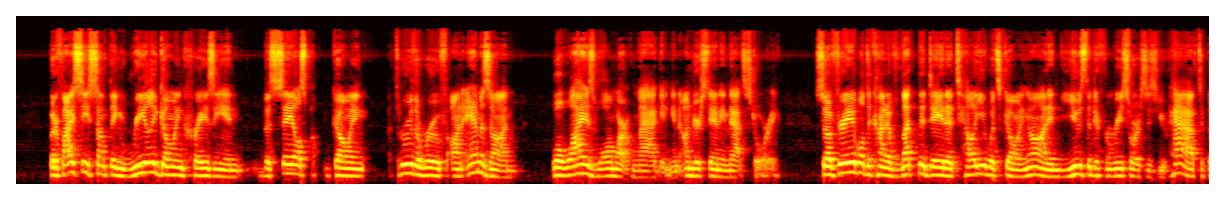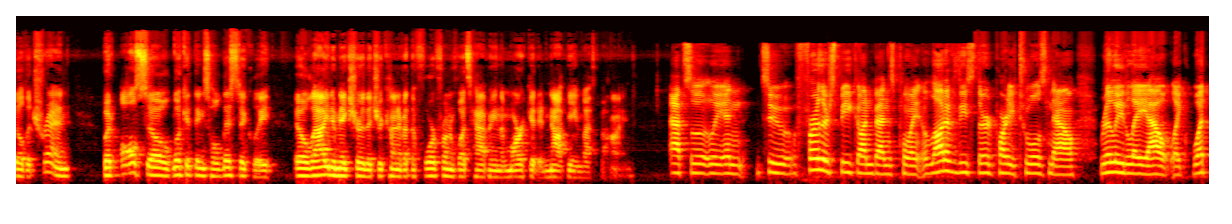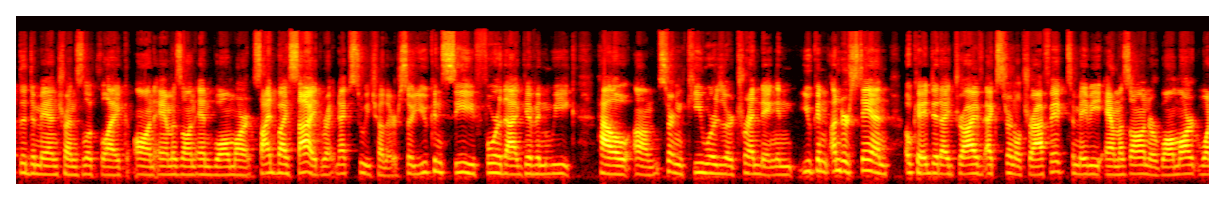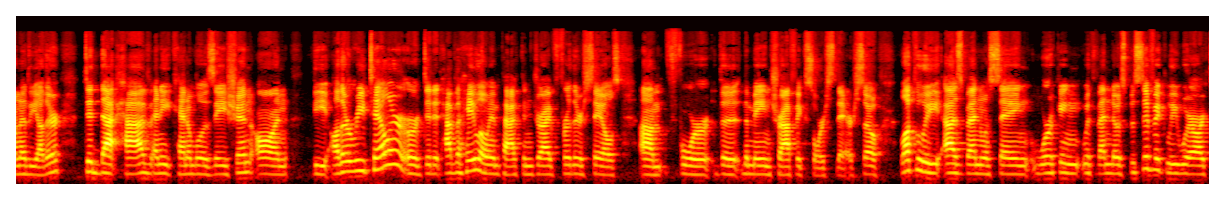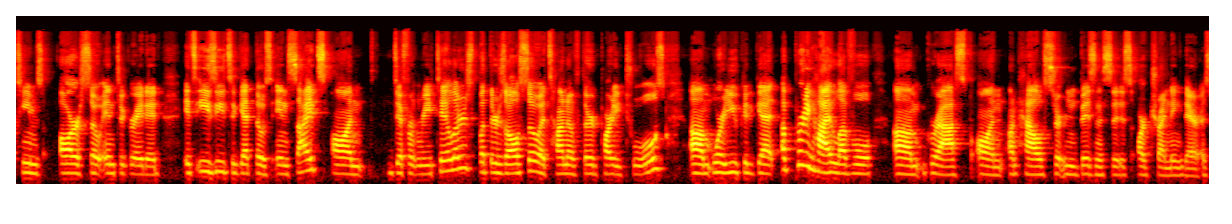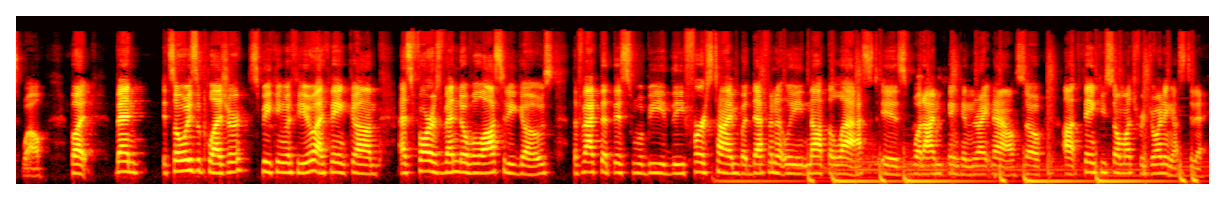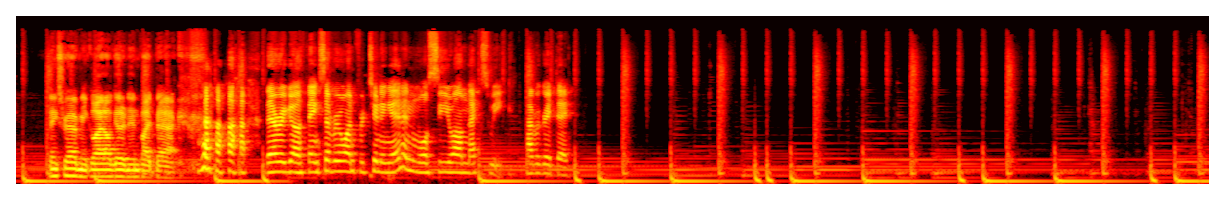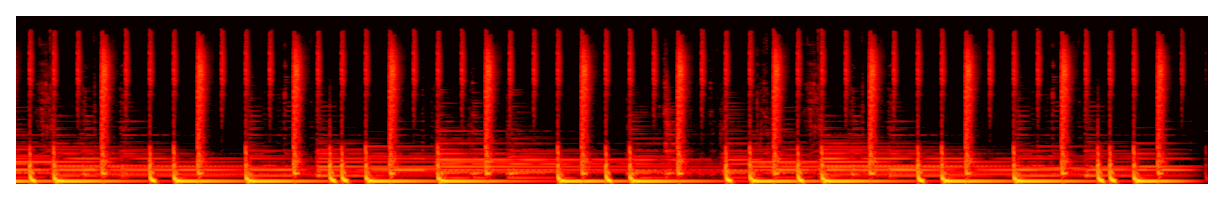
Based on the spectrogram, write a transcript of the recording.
But if I see something really going crazy and the sales going through the roof on Amazon, well, why is Walmart lagging and understanding that story? So if you're able to kind of let the data tell you what's going on and use the different resources you have to build a trend, but also look at things holistically, it'll allow you to make sure that you're kind of at the forefront of what's happening in the market and not being left behind. Absolutely. And to further speak on Ben's point, a lot of these third party tools now really lay out like what the demand trends look like on Amazon and Walmart side by side, right next to each other. So you can see for that given week how um, certain keywords are trending. And you can understand okay, did I drive external traffic to maybe Amazon or Walmart, one or the other? Did that have any cannibalization on the other retailer, or did it have a halo impact and drive further sales um, for the the main traffic source there? So luckily, as Ben was saying, working with Vendo specifically, where our teams are so integrated, it's easy to get those insights on different retailers. But there's also a ton of third party tools um, where you could get a pretty high level um, grasp on on how certain businesses are trending there as well. But Ben, it's always a pleasure speaking with you. I think um, as far as Vendo Velocity goes, the fact that this will be the first time, but definitely not the last, is what I'm thinking right now. So uh, thank you so much for joining us today. Thanks for having me. Glad I'll get an invite back. there we go. Thanks everyone for tuning in, and we'll see you all next week. Have a great day.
